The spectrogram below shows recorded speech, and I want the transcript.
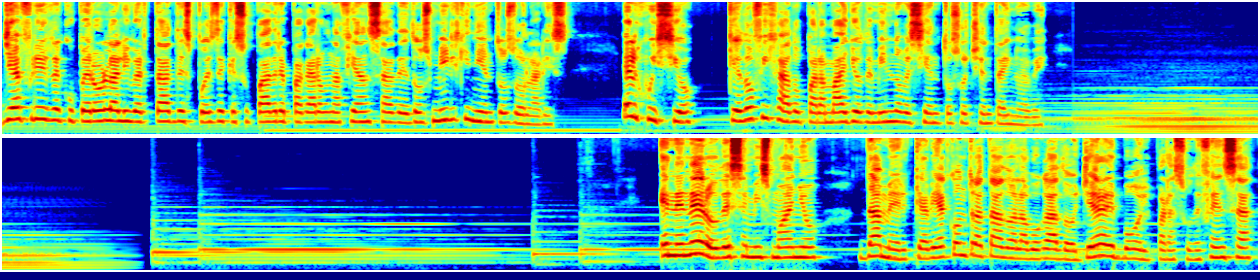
Jeffrey recuperó la libertad después de que su padre pagara una fianza de 2.500 dólares. El juicio quedó fijado para mayo de 1989. En enero de ese mismo año, Dahmer, que había contratado al abogado Jerry Boyle para su defensa,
